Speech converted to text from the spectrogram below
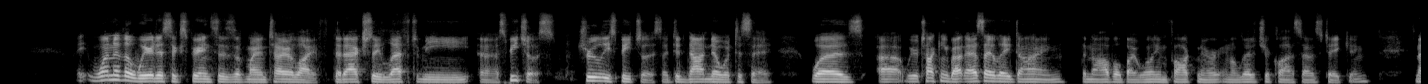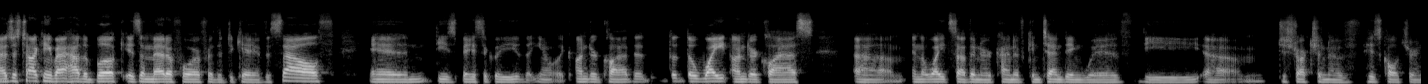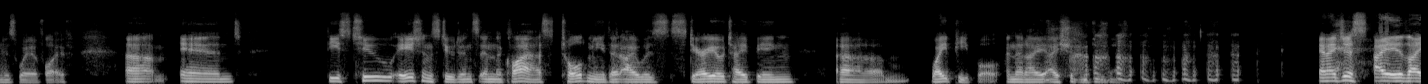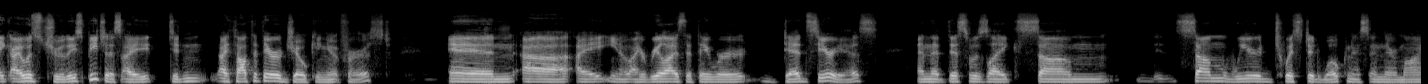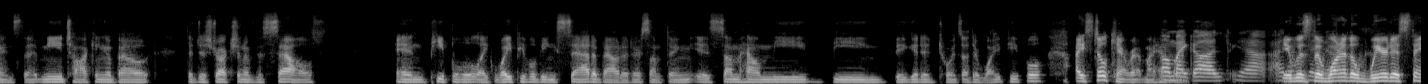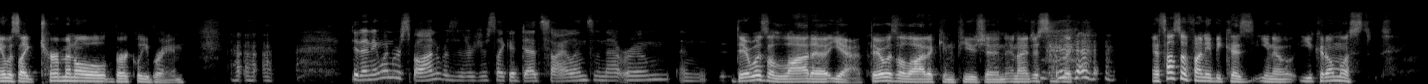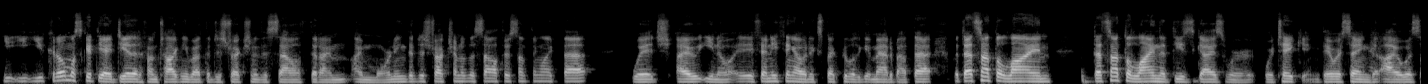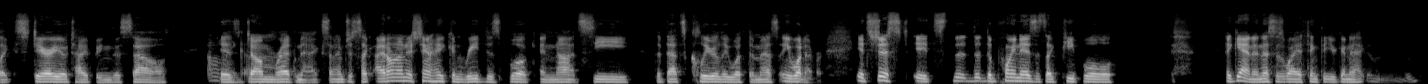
One of the weirdest experiences of my entire life that actually left me uh, speechless, truly speechless. I did not know what to say was uh, we were talking about As I Lay Dying, the novel by William Faulkner in a literature class I was taking. And I was just talking about how the book is a metaphor for the decay of the South and these basically, you know, like underclass, the, the, the white underclass um, and the white Southerner kind of contending with the um, destruction of his culture and his way of life. Um, and these two Asian students in the class told me that I was stereotyping um, white people and that I, I shouldn't do that. and I just I like I was truly speechless. I didn't I thought that they were joking at first. And uh I you know I realized that they were dead serious and that this was like some some weird twisted wokeness in their minds that me talking about the destruction of the south and people like white people being sad about it or something is somehow me being bigoted towards other white people. I still can't wrap my head. Oh my god, yeah. it was the know. one of the weirdest thing. It was like terminal Berkeley brain. Did anyone respond? Was there just like a dead silence in that room? And there was a lot of yeah, there was a lot of confusion, and I just like. it's also funny because you know you could almost you, you could almost get the idea that if I'm talking about the destruction of the South, that I'm I'm mourning the destruction of the South or something like that. which I, you know, if anything, I would expect people to get mad about that. But that's not the line. That's not the line that these guys were were taking. They were saying that I was like stereotyping the South Oh as dumb rednecks, and I'm just like, I don't understand how you can read this book and not see that that's clearly what the mess. I mean, whatever. It's just, it's the, the the point is, it's like people. Again, and this is why I think that you're gonna,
